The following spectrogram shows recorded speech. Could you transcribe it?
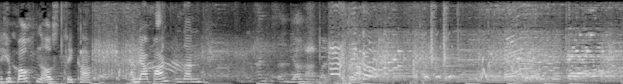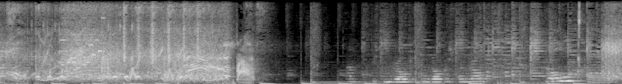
Ich hab auch einen Austrecker. An der Wand und dann. Eigentlich an die andere Seite. Ja. Was? bin broke, ich bin broke, ich bin broke. Broke.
